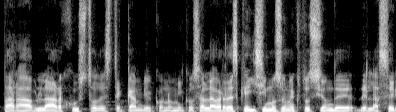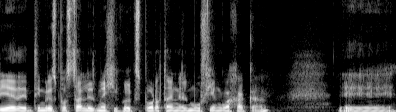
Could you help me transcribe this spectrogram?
para hablar justo de este cambio económico. O sea, la verdad es que hicimos una exposición de, la serie de timbres postales México Exporta en el MUFI en Oaxaca. Eh,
